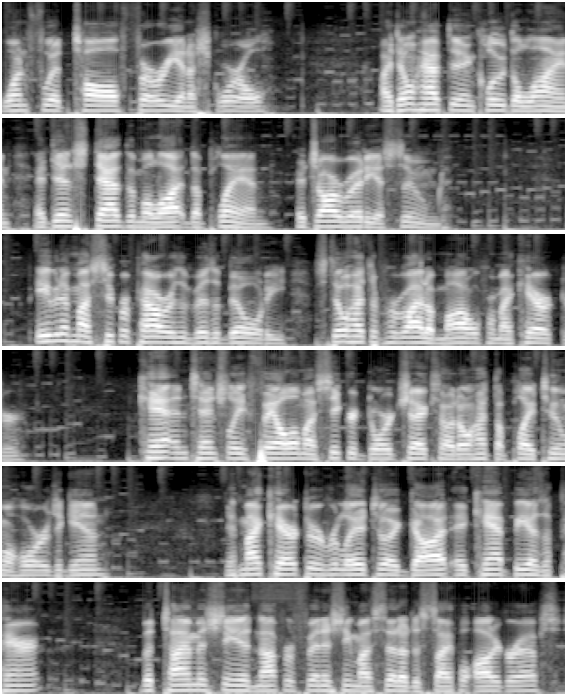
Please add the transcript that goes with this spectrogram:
one foot tall, furry, and a squirrel. I don't have to include the line, and didn't stab them a lot in the plan. It's already assumed. Even if my superpower is invisibility, still have to provide a model for my character. Can't intentionally fail on my secret door check so I don't have to play Tomb of Horrors again. If my character is related to a god, it can't be as a parent. The time machine is not for finishing my set of disciple autographs.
